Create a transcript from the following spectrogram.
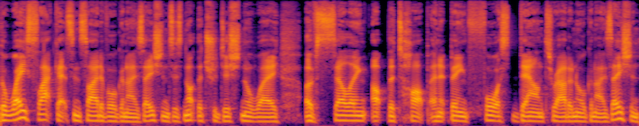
the way Slack gets inside of organizations is not the traditional way of selling up the top and it being forced down throughout an organization.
